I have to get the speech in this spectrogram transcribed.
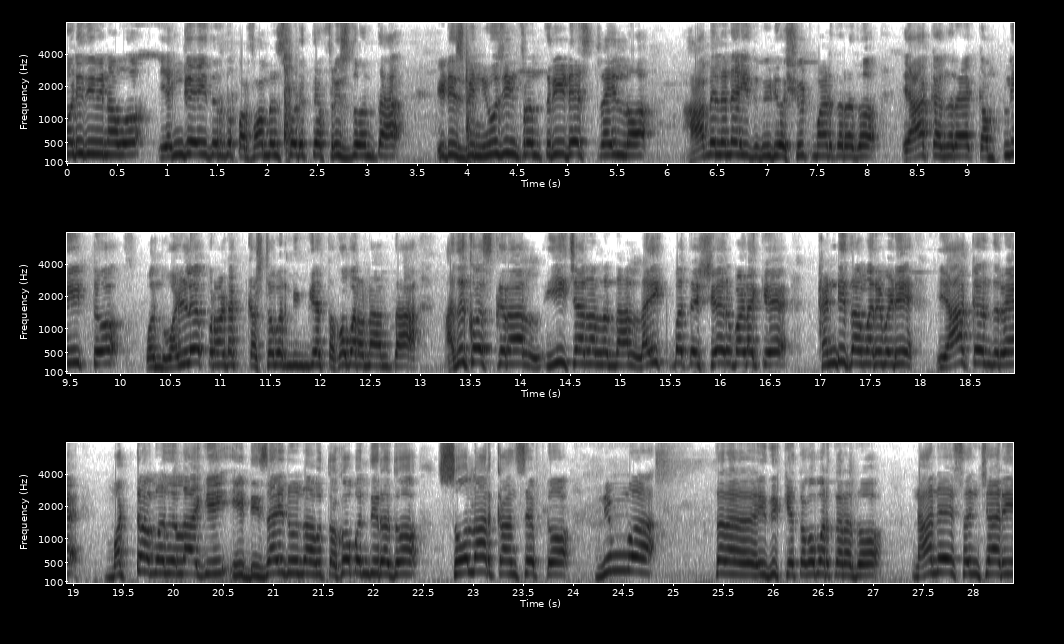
ನೋಡಿದ್ದೀವಿ ನಾವು. ಹೆಂಗೆ ಇದ್ರದ್ದು ಪರ್ಫಾರ್ಮೆನ್ಸ್ ಕೊಡುತ್ತೆ ಫ್ರಿಜ್ದು ಅಂತ. It is been using from three days trial ಆಮೇಲೆ ಇದು ವಿಡಿಯೋ ಶೂಟ್ ಮಾಡ್ತಿರೋದು ಯಾಕಂದರೆ ಕಂಪ್ಲೀಟು ಒಂದು ಒಳ್ಳೆ ಪ್ರಾಡಕ್ಟ್ ಕಸ್ಟಮರ್ ನಿಮಗೆ ತಗೋಬರೋಣ ಅಂತ. ಅದಕ್ಕೋಸ್ಕರ ಈ ಚಾನಲನ್ನು ಲೈಕ್ ಮತ್ತು ಶೇರ್ ಮಾಡೋಕ್ಕೆ ಖಂಡಿತ ಮರಿಬೇಡಿ. ಯಾಕಂದರೆ ಮೊಟ್ಟ ಮೊದಲಾಗಿ ಈ ಡಿಸೈನು ನಾವು ತಗೊಬಂದಿರೋದು ಸೋಲಾರ್ ಕಾನ್ಸೆಪ್ಟು ನಿಮ್ಮ ತರ ಇದಕ್ಕೆ ತಗೊಬರ್ತಾ ಇರೋದು ನಾನೇ ಸಂಚಾರಿ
